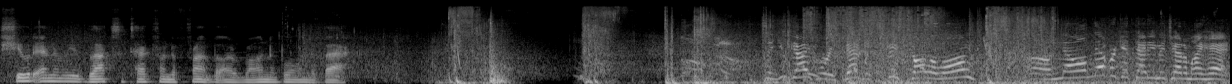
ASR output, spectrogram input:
Shield enemy blocks attack from the front but are vulnerable in the back. So you guys all along? Oh no, I'll never get that image out of my head.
